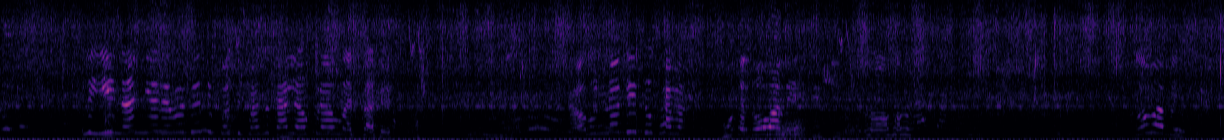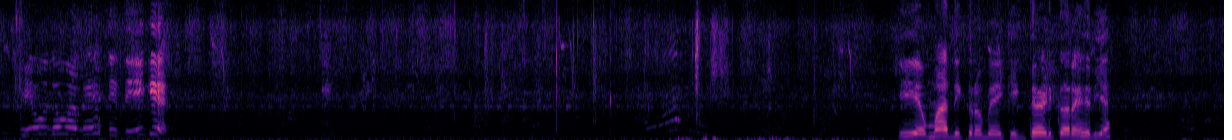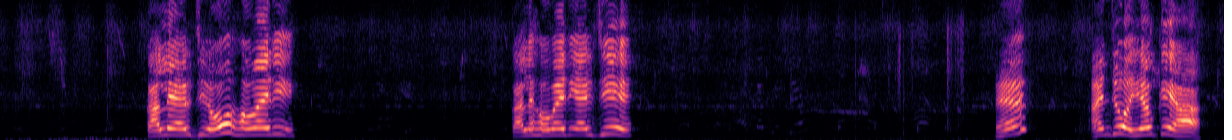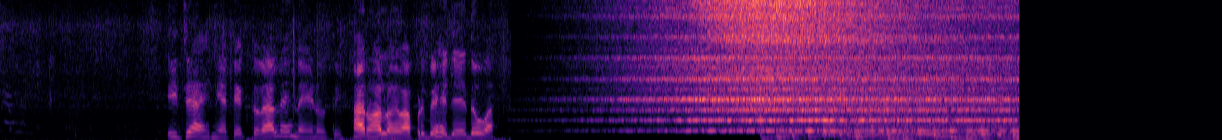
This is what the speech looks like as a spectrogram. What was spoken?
હું તો દોવા બેસતી હતી હું દોવા બેસતી હતી કે એ મા દીકરો બે કીક ધડ કરે હરિયા કાલે આવજે હો, હવારી. કાલે હવારી આવજે. હે? આંજો એવું કે હા. ઈ જાય ને ટ્રેક્ટર હાલે ને એનું થી સારું હાલો, હવે આપણે બેસી જાય દોવા.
